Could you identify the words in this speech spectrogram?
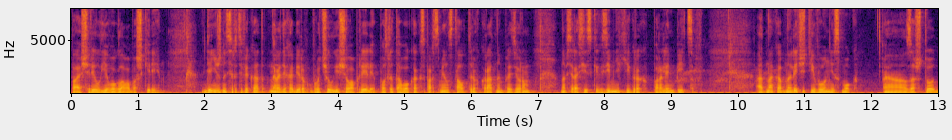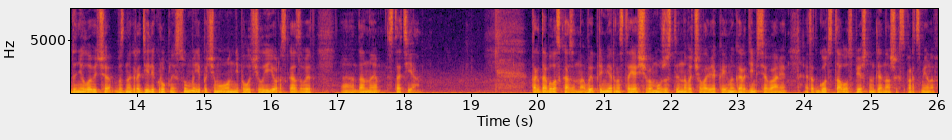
поощрил его глава Башкирии. Денежный сертификат Ради Хабиров вручил еще в апреле, после того, как спортсмен стал трехкратным призером на Всероссийских зимних играх паралимпийцев. Однако обналичить его он не смог. Э, за что Даниловича вознаградили крупной суммой и почему он не получил ее, рассказывает э, данная статья. Тогда было сказано, вы пример настоящего мужественного человека, и мы гордимся вами. Этот год стал успешным для наших спортсменов.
